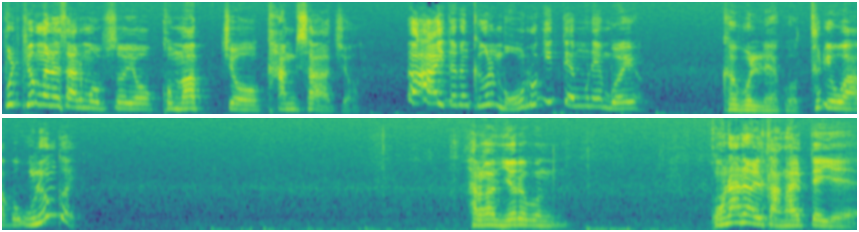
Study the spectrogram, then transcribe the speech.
불평하는 사람 없어요. 고맙죠. 감사하죠. 아이들은 그걸 모르기 때문에 뭐예요? 겁을 내고 두려워하고 우는 거예요. 사랑하는 여러분, 고난을 당할 때에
